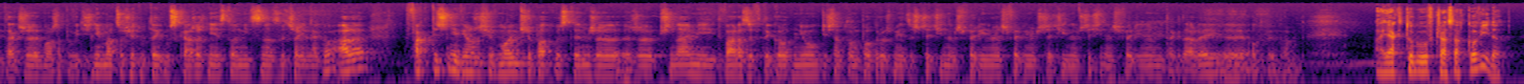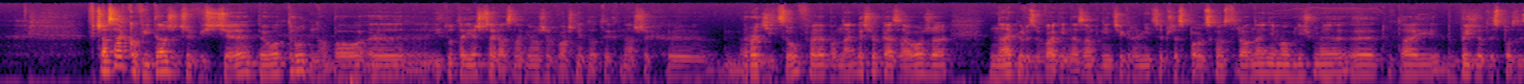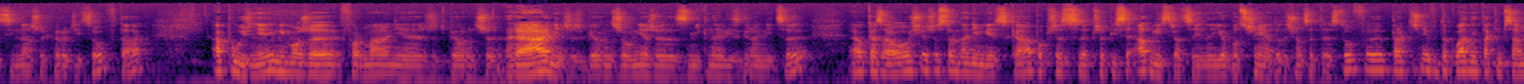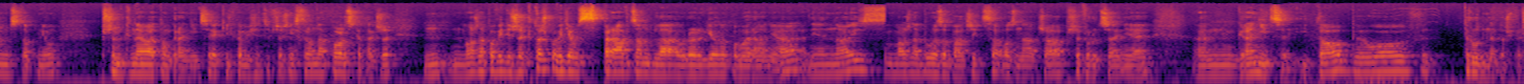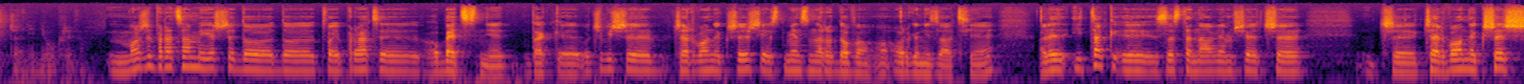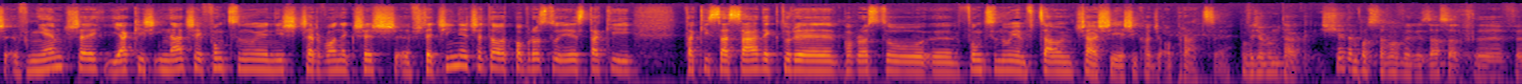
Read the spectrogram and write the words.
także można powiedzieć, nie ma co się tutaj uskarżać, nie jest to nic nadzwyczajnego, ale faktycznie wiąże się w moim przypadku z tym, że, że przynajmniej dwa razy w tygodniu gdzieś tam tą podróż między Szczecinem, Szwerinem, Szwerinem, Szczecinem, Szczecinem, Szwerinem i tak dalej y, odbywam. A jak to było w czasach COVID-a? W czasach covid rzeczywiście było trudno, bo yy, i tutaj jeszcze raz nawiążę właśnie do tych naszych yy, rodziców, bo nagle się okazało, że najpierw z uwagi na zamknięcie granicy przez polską stronę nie mogliśmy tutaj być do dyspozycji naszych rodziców, tak? A później, mimo że formalnie rzecz biorąc, czy realnie rzecz biorąc, żołnierze zniknęli z granicy, okazało się, że strona niemiecka poprzez przepisy administracyjne i obostrzenia dotyczące testów y, praktycznie w dokładnie takim samym stopniu przymknęła tą granicę, jak kilka miesięcy wcześniej strona polska. Także można powiedzieć, że ktoś powiedział sprawdzam dla euroregionu Pomerania, no i można było zobaczyć, co oznacza przywrócenie granicy. I to było trudne doświadczenie, nie ukrywam. Może wracamy jeszcze do, do Twojej pracy obecnie. Tak, e, oczywiście Czerwony Krzyż jest międzynarodową organizacją, ale i tak e, zastanawiam się, czy, czy Czerwony Krzyż w Niemczech jakiś inaczej funkcjonuje niż Czerwony Krzyż w Szczecinie, czy to po prostu jest taki takie zasady, które po prostu y, funkcjonują w całym czasie, jeśli chodzi o pracę? Powiedziałbym tak, siedem podstawowych zasad y, w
